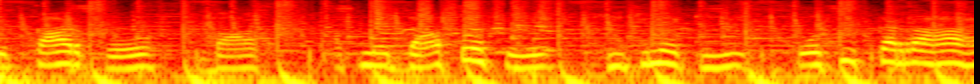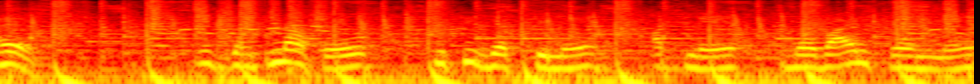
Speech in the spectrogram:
एक कार को बाघ अपने दांतों से खींचने की कोशिश कर रहा है। इस घटना को किसी व्यक्ति ने अपने मोबाइल फ़ोन में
